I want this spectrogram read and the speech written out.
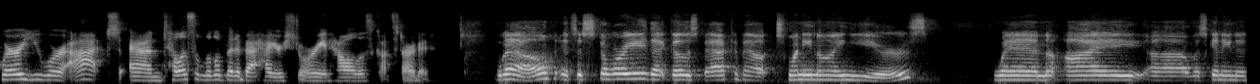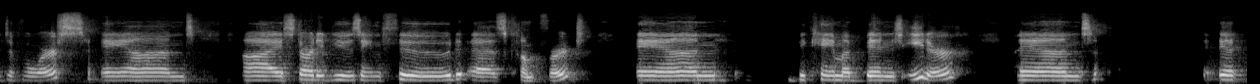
where you were at? And tell us a little bit about how your story and how all this got started. Well, it's a story that goes back about 29 years when I uh, was getting a divorce and I started using food as comfort and became a binge eater. And it,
